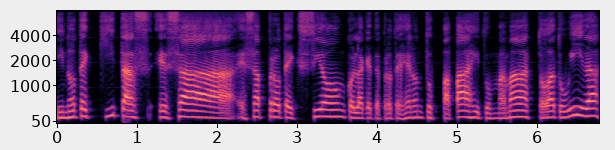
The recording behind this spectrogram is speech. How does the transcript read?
y no te quitas esa, esa protección con la que te protegieron tus papás y tus mamás toda tu vida,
